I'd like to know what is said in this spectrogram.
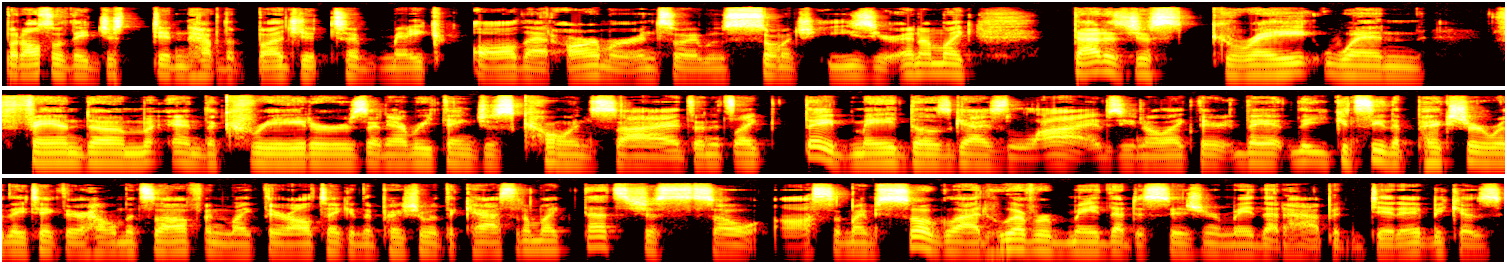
but also they just didn't have the budget to make all that armor. And so it was so much easier. And I'm like, that is just great when fandom and the creators and everything just coincides and it's like they made those guys lives you know like they're they, they you can see the picture where they take their helmets off and like they're all taking the picture with the cast and i'm like that's just so awesome i'm so glad whoever made that decision or made that happen did it because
